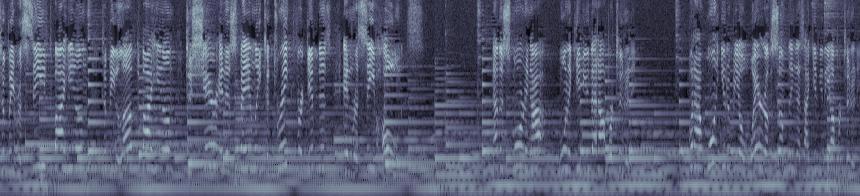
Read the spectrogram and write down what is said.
to be received by him, to be loved by him, to share in his family, to drink forgiveness and receive wholeness. Now, this morning, I want to give you that opportunity. But I want you to be aware of something as I give you the opportunity.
